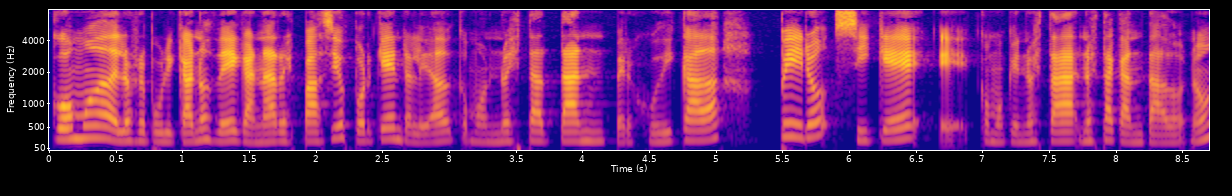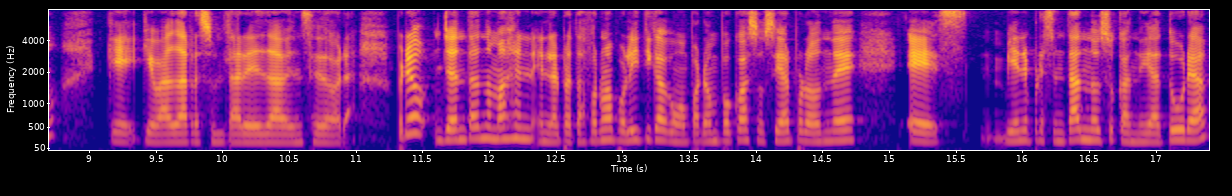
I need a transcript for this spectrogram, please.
cómoda de los republicanos de ganar espacios porque en realidad como no está tan perjudicada pero sí que eh, como que no está, no está cantado, ¿no? Que, vaya a resultar ella vencedora. Pero ya entrando más en, la plataforma política, como para un poco asociar por dónde viene presentando su candidatura,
